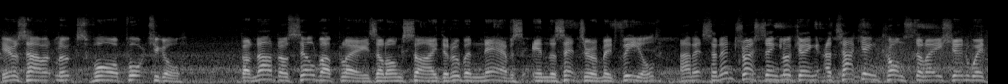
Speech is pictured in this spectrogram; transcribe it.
Here's how it looks for Portugal. Bernardo Silva plays alongside Ruben Neves in the centre of midfield. And it's an interesting looking attacking constellation with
